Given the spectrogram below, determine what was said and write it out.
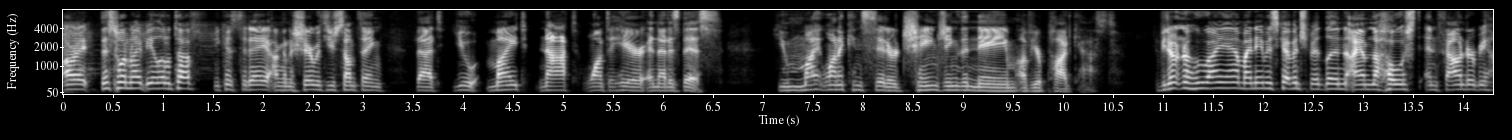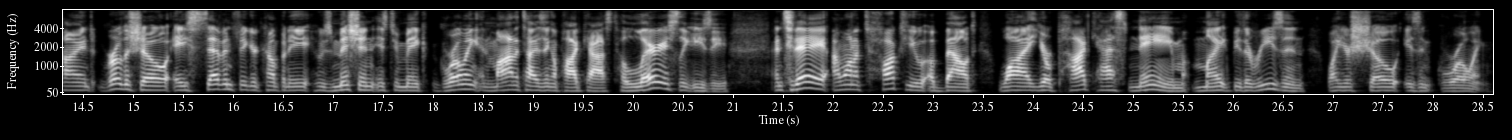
All right, this one might be a little tough because today I'm going to share with you something that you might not want to hear, and that is this. You might want to consider changing the name of your podcast. If you don't know who I am, my name is Kevin Chemidlin. I am the host and founder behind Grow the Show, a seven figure company whose mission is to make growing and monetizing a podcast hilariously easy. And today I want to talk to you about why your podcast name might be the reason why your show isn't growing.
